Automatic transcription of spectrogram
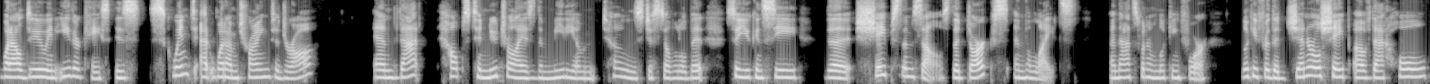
what I'll do in either case is squint at what I'm trying to draw and that helps to neutralize the medium tones just a little bit so you can see the shapes themselves, the darks and the lights. And that's what I'm looking for. Looking for the general shape of that whole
